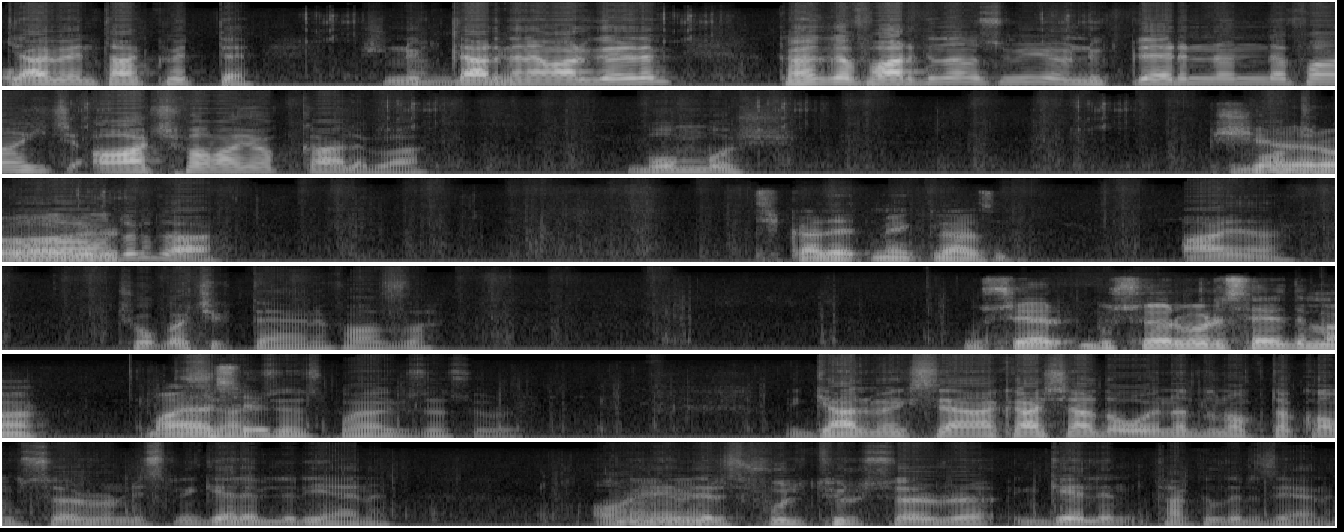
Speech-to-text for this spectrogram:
Gel beni takip et de. Şu nükleerde ne var görelim. Kanka farkında mısın bilmiyorum. Nükleerin önünde falan hiç ağaç falan yok galiba. Bomboş. Bir şeyler Mantıklı olan olabilir. olur da. Dikkat etmek lazım. Aynen. Çok açıkta yani fazla. Bu ser bu server'ı sevdim ha. Bayağı güzel, sevdim. güzel, bayağı güzel server. Gelmek isteyen arkadaşlar da oynadı.com server'ın ismi gelebilir yani. Oynayabiliriz. Full Türk server'ı gelin takılırız yani.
